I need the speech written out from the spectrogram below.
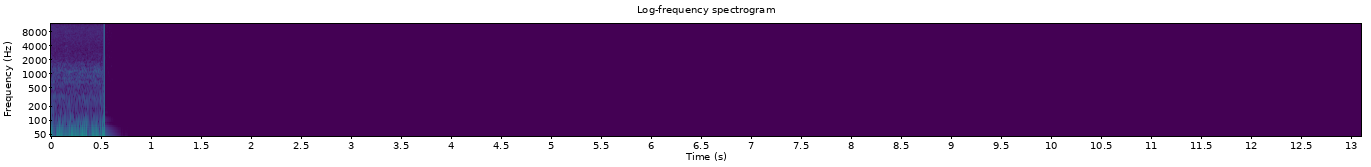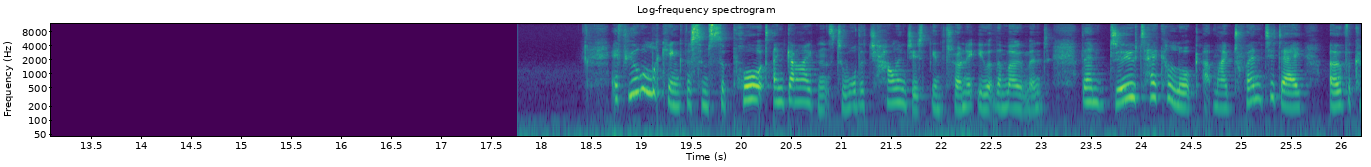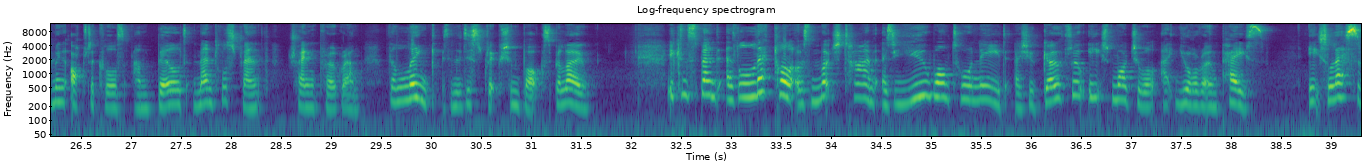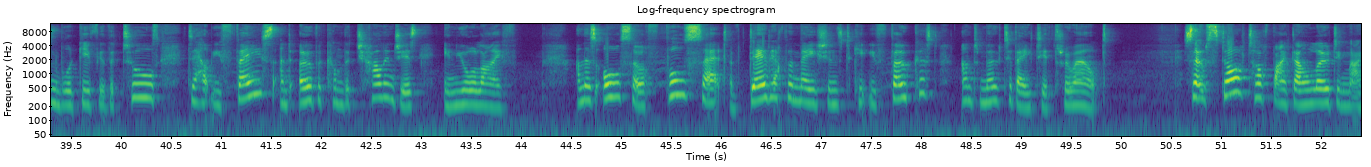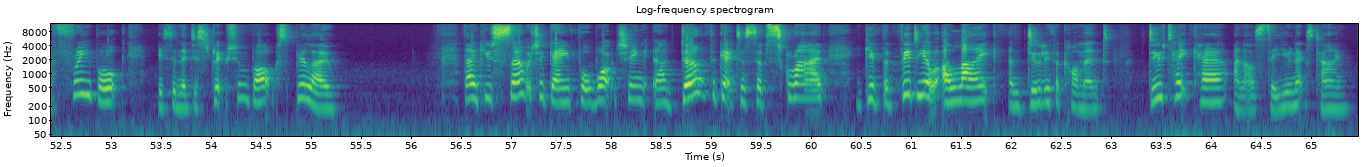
If you're looking for some support and guidance to all the challenges being thrown at you at the moment, then do take a look at my 20-day Overcoming Obstacles and Build Mental Strength training program. The link is in the description box below. You can spend as little or as much time as you want or need as you go through each module at your own pace. Each lesson will give you the tools to help you face and overcome the challenges in your life and there's also a full set of daily affirmations to keep you focused and motivated throughout. So start off by downloading my free book, it's in the description box below. Thank you so much again for watching and don't forget to subscribe, give the video a like and do leave a comment. Do take care and I'll see you next time.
